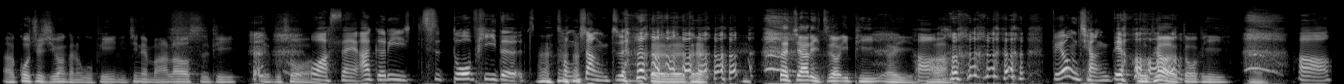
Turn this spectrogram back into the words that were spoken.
呃，过去习惯可能五批，你今年把它拉到十批 也不错。哇塞，阿格力是多批的崇尚者。对对对，在家里只有一批而已，好？不用强调。股票有多批。嗯、好，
